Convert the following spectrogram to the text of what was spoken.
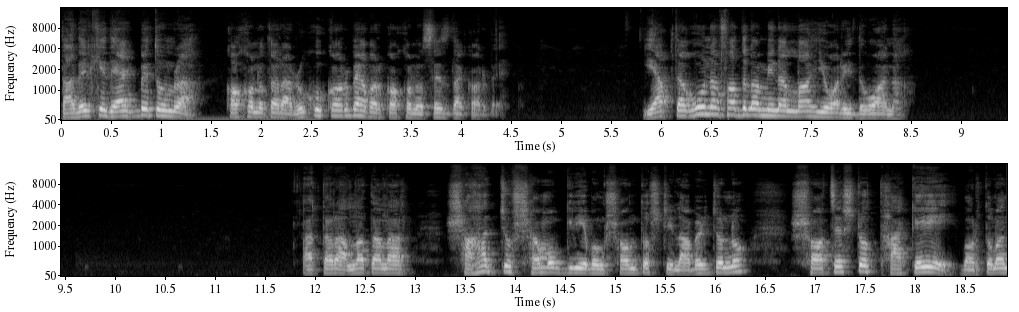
তাদেরকে দেখবে তোমরা, কখনো তারা রুকু করবে, আবার কখনো সেজদা করবে। ইয়াবতাগুনা ফাদলা মিনাল্লাহি ওয়া রিদওয়ানা। আর তারা আল্লাহ তালার সাহায্য সামগ্রী এবং সন্তুষ্টি লাভের জন্য সচেষ্ট থাকে বর্তমান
